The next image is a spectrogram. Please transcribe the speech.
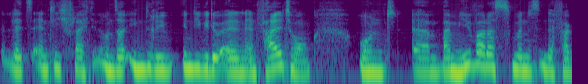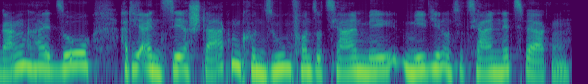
letztendlich vielleicht in unserer individuellen Entfaltung. Und ähm, bei mir war das zumindest in der Vergangenheit so, hatte ich einen sehr starken Konsum von sozialen Me Medien und sozialen Netzwerken.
